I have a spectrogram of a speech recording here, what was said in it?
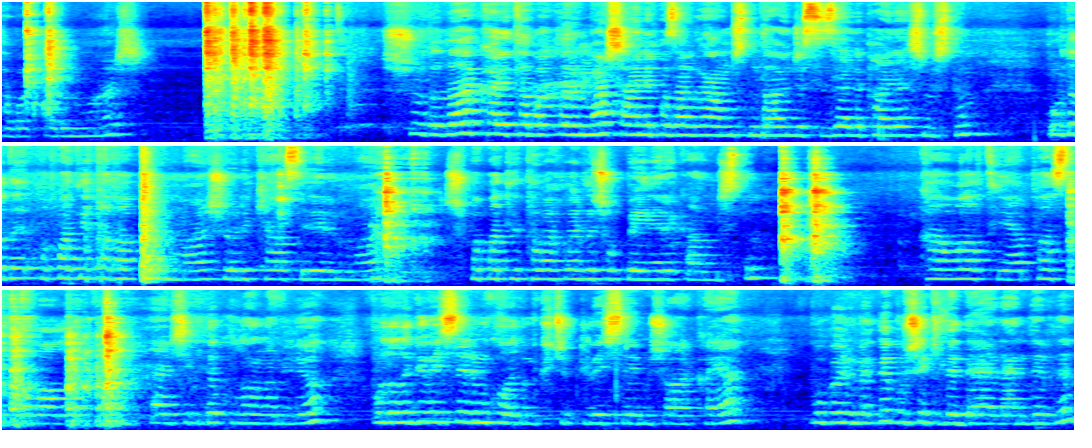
tabaklarım var. Şurada da kare tabaklarım var. Şahane pazardan almıştım. Daha önce sizlerle paylaşmıştım. Burada da papatya tabaklarım var. Şöyle kaselerim var. Şu papatya tabakları da çok beğenerek almıştım kahvaltıya, pasta tabağı olarak her şekilde kullanılabiliyor. Burada da güveçlerimi koydum, küçük güveçlerimi şu arkaya. Bu bölüme de bu şekilde değerlendirdim.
